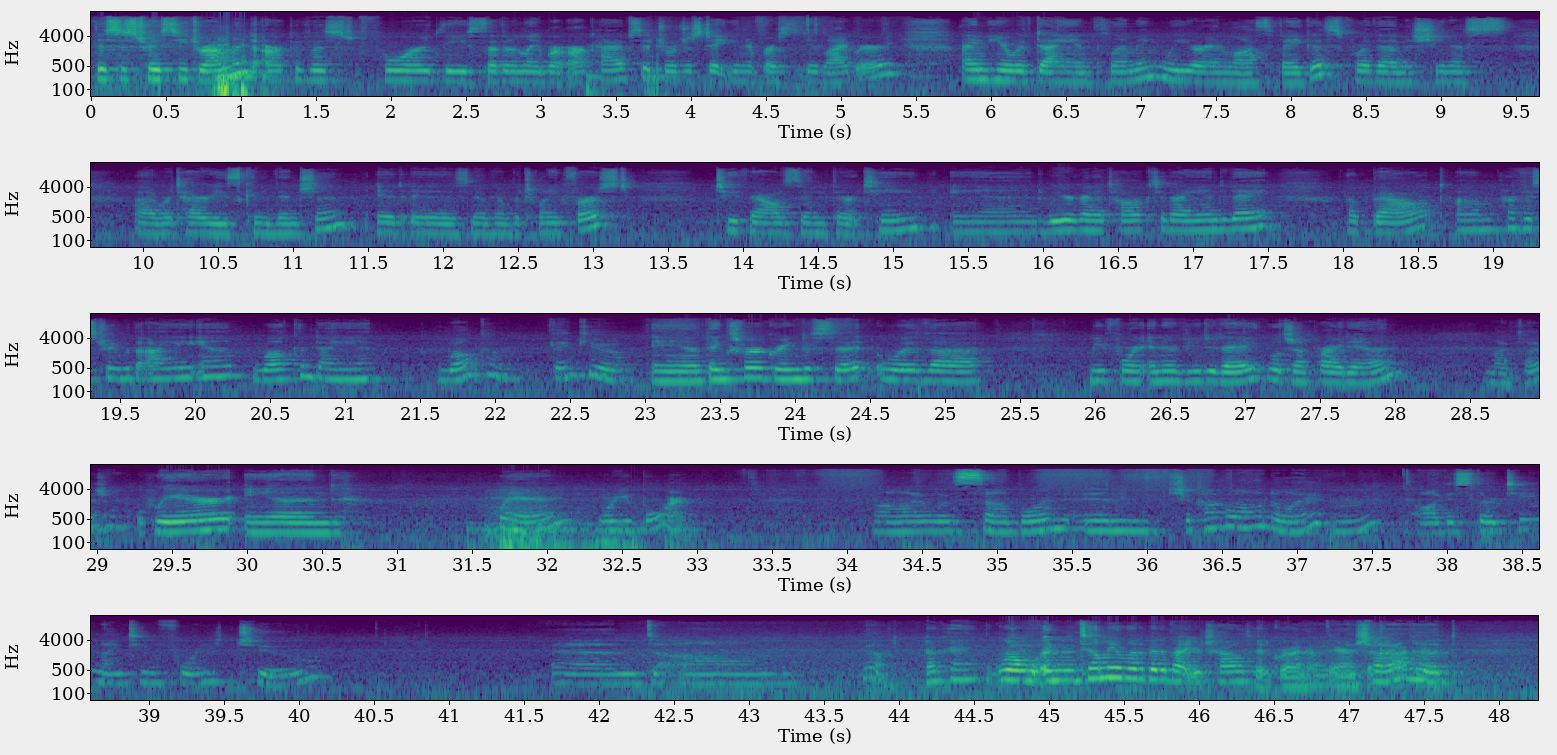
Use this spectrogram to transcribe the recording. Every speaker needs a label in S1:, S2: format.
S1: This is Tracy Drummond, archivist for the Southern Labor Archives at Georgia State University Library. I'm here with Diane Fleming. We are in Las Vegas for the Machinists uh, Retirees Convention. It is November 21st, 2013, and we are going to talk to Diane today about um, her history with the IAM. Welcome, Diane.
S2: Welcome. Thank you.
S1: And thanks for agreeing to sit with uh, me for an interview today. We'll jump right in.
S2: My pleasure.
S1: Where and when were you born?
S2: I was uh, born in Chicago, Illinois,
S1: Mm-hmm.
S2: August 13, 1942. And, um, yeah.
S1: Okay. Well, and tell me a little bit about your childhood growing up
S2: My
S1: there in Chicago.
S2: childhood,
